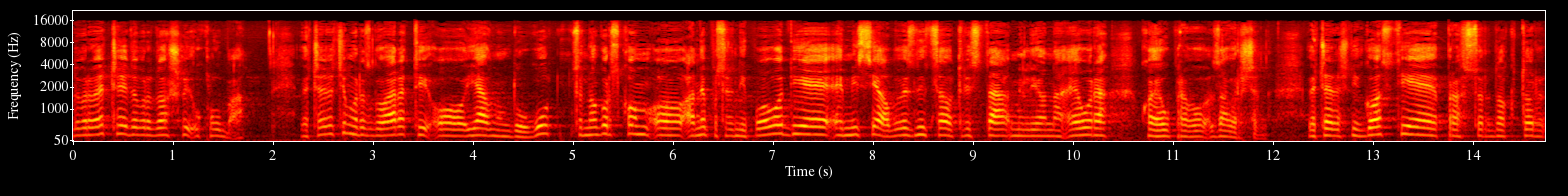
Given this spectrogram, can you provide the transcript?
Dobroveče i dobrodošli u kluba. Večera ćemo razgovarati o javnom dugu crnogorskom, a neposredni povod je emisija obveznica od 300 miliona eura koja je upravo završena. Večerašnji gost je profesor dr. E,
